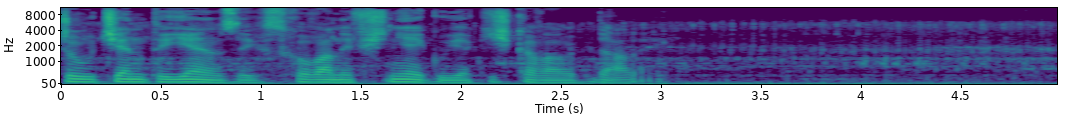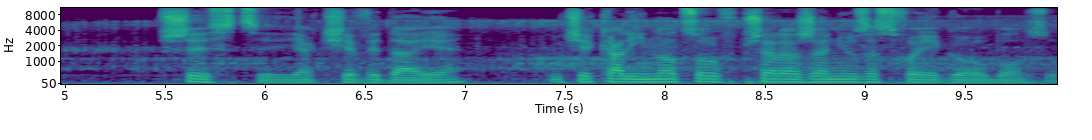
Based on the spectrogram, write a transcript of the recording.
czy ucięty język schowany w śniegu jakiś kawałek dalej. Wszyscy, jak się wydaje, uciekali nocą w przerażeniu ze swojego obozu.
